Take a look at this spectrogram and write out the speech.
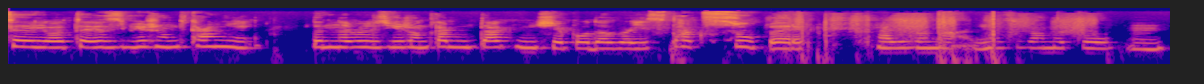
Serio, te zwierzątkami, ten level zwierzątkami tak mi się podoba, jest tak super. Nazywamy, nazywamy tu mm,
